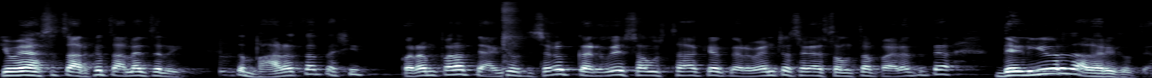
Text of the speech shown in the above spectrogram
किंवा हे असं सारखं चालायचं नाही. तर भारतात अशी परंपरा त्यागी होती. सगळं कर्वे संस्था किंवा कर्व्यांच्या सगळ्या संस्था पाहिल्या तर त्या देणगीवरच आधारित होत्या.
